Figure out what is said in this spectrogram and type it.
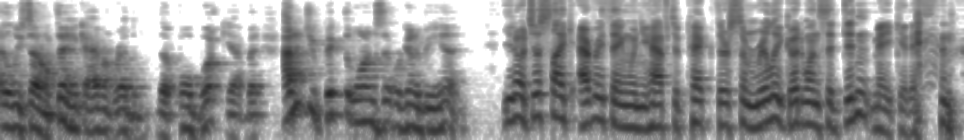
at least i don't think i haven't read the, the full book yet but how did you pick the ones that were going to be in you know, just like everything, when you have to pick, there's some really good ones that didn't make it in.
